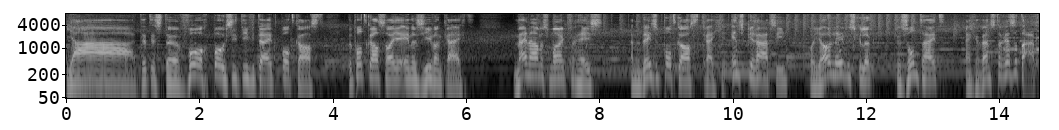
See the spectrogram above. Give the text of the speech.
Ja, dit is de Voor Positiviteit podcast. De podcast waar je energie van krijgt. Mijn naam is Mark Verhees en in deze podcast krijg je inspiratie voor jouw levensgeluk, gezondheid en gewenste resultaten.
